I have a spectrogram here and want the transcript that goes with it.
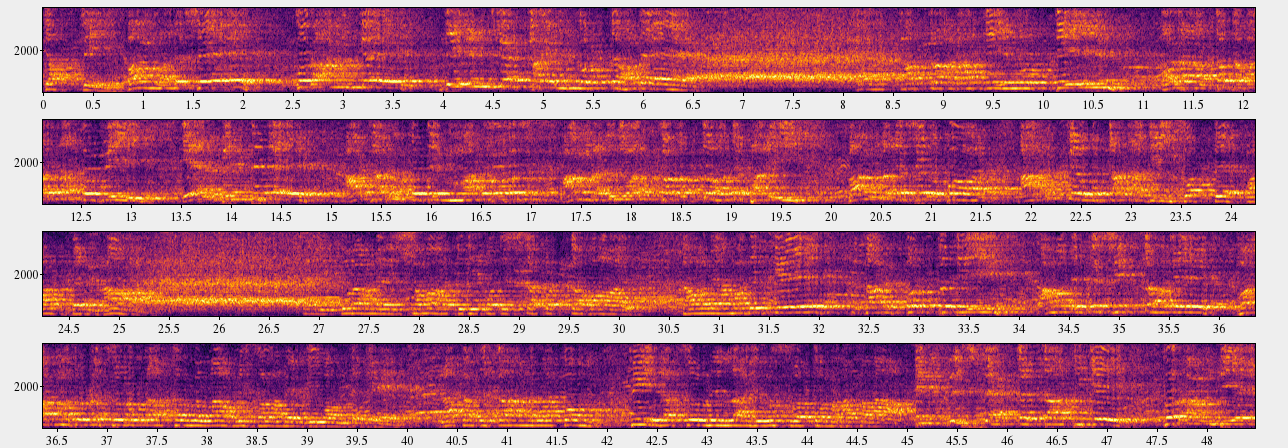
justice. Bangladesh. তাহলে আমাদেরকে তার পদ্ধতি আমাদেরকে শিখতে হবে মোহাম্মদুর সাল্লামের জীবন থেকে। দিয়ে,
